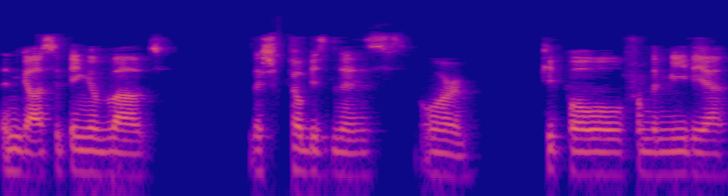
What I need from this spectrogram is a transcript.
Then gossiping about the show business or people from the media,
